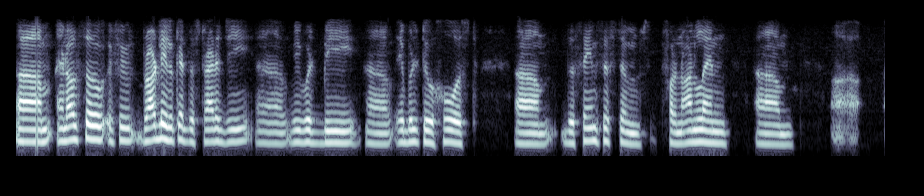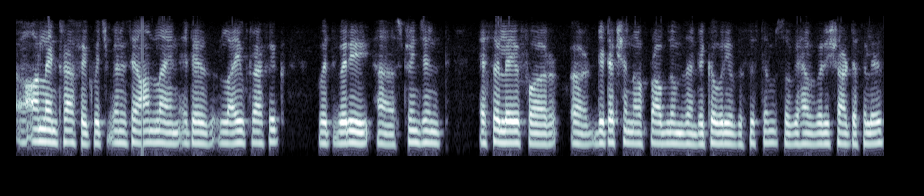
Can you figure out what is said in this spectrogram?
Um, and also, if you broadly look at the strategy, uh, we would be uh, able to host um, the same systems for an online um, uh, online traffic. Which, when we say online, it is live traffic with very uh, stringent SLA for uh, detection of problems and recovery of the system. So we have very short SLAs.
